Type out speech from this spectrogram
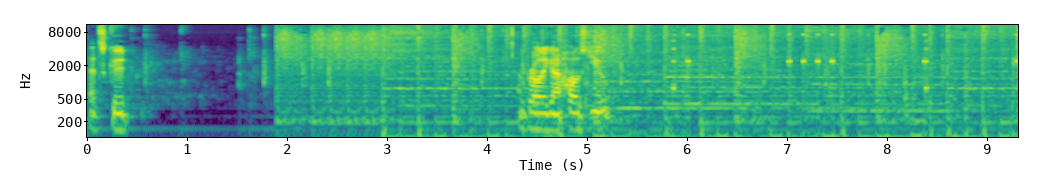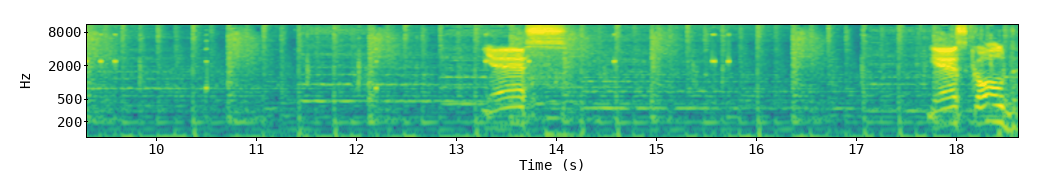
That's good. I'm probably gonna host you. Yes! Yes, gold!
